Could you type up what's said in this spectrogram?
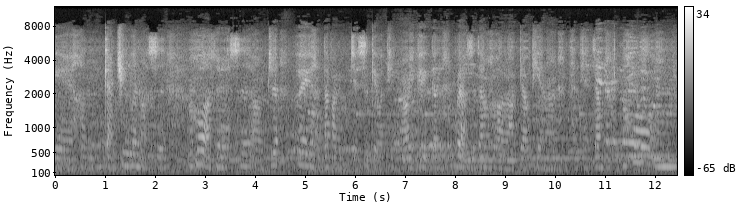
也很敢去问老师。也是嗯，就是会很大方解释给我听，然后也可以跟桂老师这样好好聊天啊，谈天这样。然后嗯，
